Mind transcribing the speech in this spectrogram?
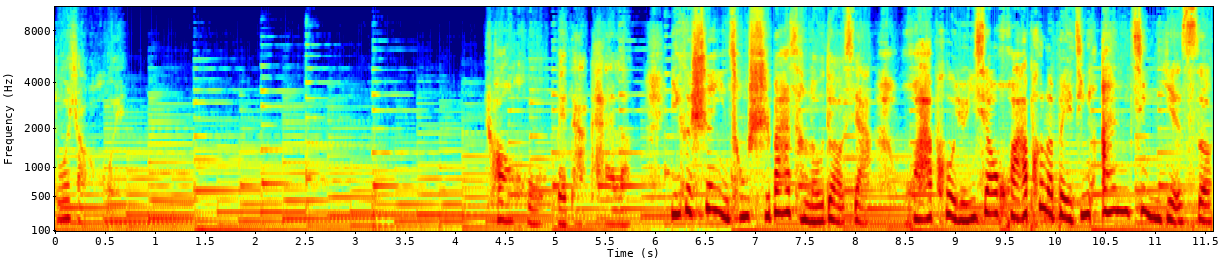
多少回？窗户被打开了，一个身影从十八层楼掉下，划破云霄，划破了北京安静夜色，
